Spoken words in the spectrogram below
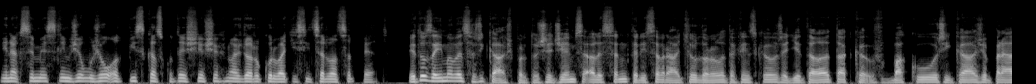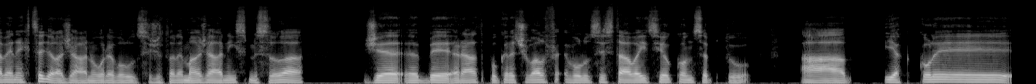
jinak si myslím, že můžou odpískat skutečně všechno až do roku 2025. Je to zajímavé, co říkáš, protože James Allison, který se vrátil do role technického ředitele, tak v Baku říká, že právě nechce dělat žádnou revoluci, že to nemá žádný smysl a že by rád pokračoval v evoluci stávajícího konceptu a jakkoliv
